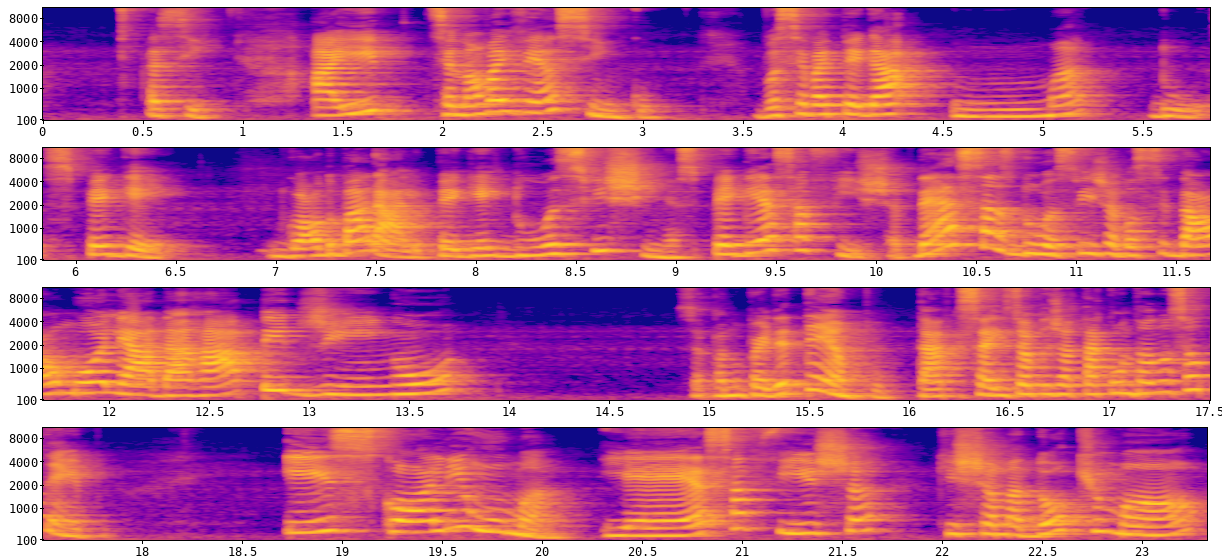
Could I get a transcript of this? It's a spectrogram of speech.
Assim. Aí, você não vai ver as 5. Você vai pegar uma, duas. Peguei. Igual do baralho, peguei duas fichinhas. Peguei essa ficha. Dessas duas fichas, você dá uma olhada rapidinho isso é para não perder tempo, tá? Porque isso aí já está contando o seu tempo. E escolhe uma. E é essa ficha que chama document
